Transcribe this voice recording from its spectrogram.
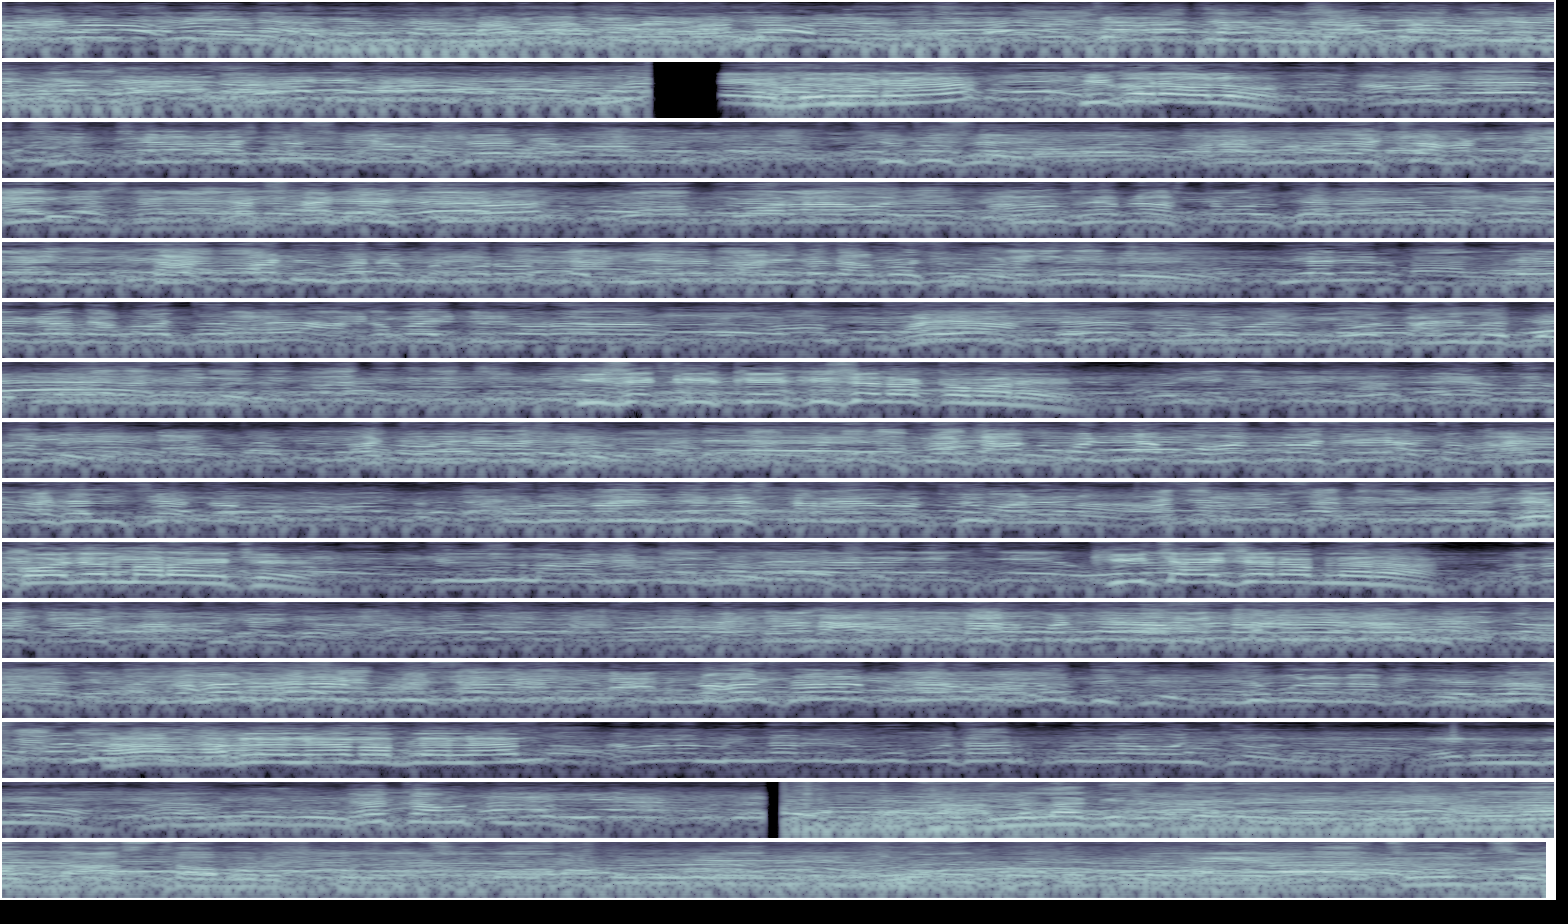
এ, দুর্ঘটনা? কি করে হলো? আমাদের ছেলেরা রাষ্ট্র এবং শেখ ওরা ঘুরে যাচ্ছে হাট থেকে। এক সাইডে আসছিল ওরা ওই সাহেব রাস্তা ওইখানে দাপপাটি ওখানে করো যে পেঁয়াজের গাড়িকে দাপড়া ছিল। পেঁয়াজের পেঁয়াজের গাড়ি দাপড়ার জন্য আঁকাবাই করে ওরা ভয়ে আসছে ওই- ওই গাড়ি মেয়েছে পেঁয়াজের গাড়ি মেয়েছে কিসে কি- কি- কিসে ধাক্কা মারে? টোটোতে। আর টোটোতে এরা ছিল। আর ডাকপাটিরা বহুত আছে একটা গাড়ি কাছে লিখছে একটা টোটো যে রেস্টার ওরা কিছু না। যে কয়জন মারা গেছে? তিনজন মারা গেছে কি চাইছেন আপনারা? হ্যাঁ আপনার নাম আপনার নাম? আমার নাম মিন্নারের উপপ্রধান পূর্ণগ্রাম অঞ্চল। ঝামেলা কিছু করেনি। ওরা রাস্তা অবরোধ করেছে। চলছে।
